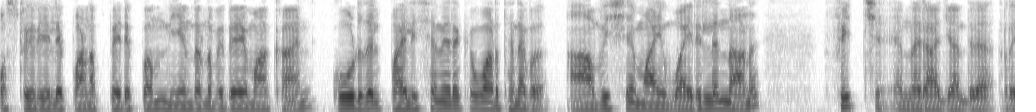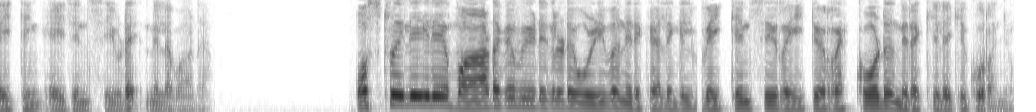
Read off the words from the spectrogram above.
ഓസ്ട്രേലിയയിലെ പണപ്പെരുപ്പം നിയന്ത്രണ വിധേയമാക്കാൻ കൂടുതൽ പലിശ നിരക്ക് വർധനവ് ആവശ്യമായി വരില്ലെന്നാണ് ഫിച്ച് എന്ന രാജ്യാന്തര റേറ്റിംഗ് ഏജൻസിയുടെ നിലപാട്. ഓസ്ട്രേലിയയിലെ വാടക വീടുകളുടെ ഒഴിവ് നിരക്ക് അല്ലെങ്കിൽ വേക്കൻസി റേറ്റ് റെക്കോർഡ് നിരക്കിലേക്ക് കുറഞ്ഞു.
